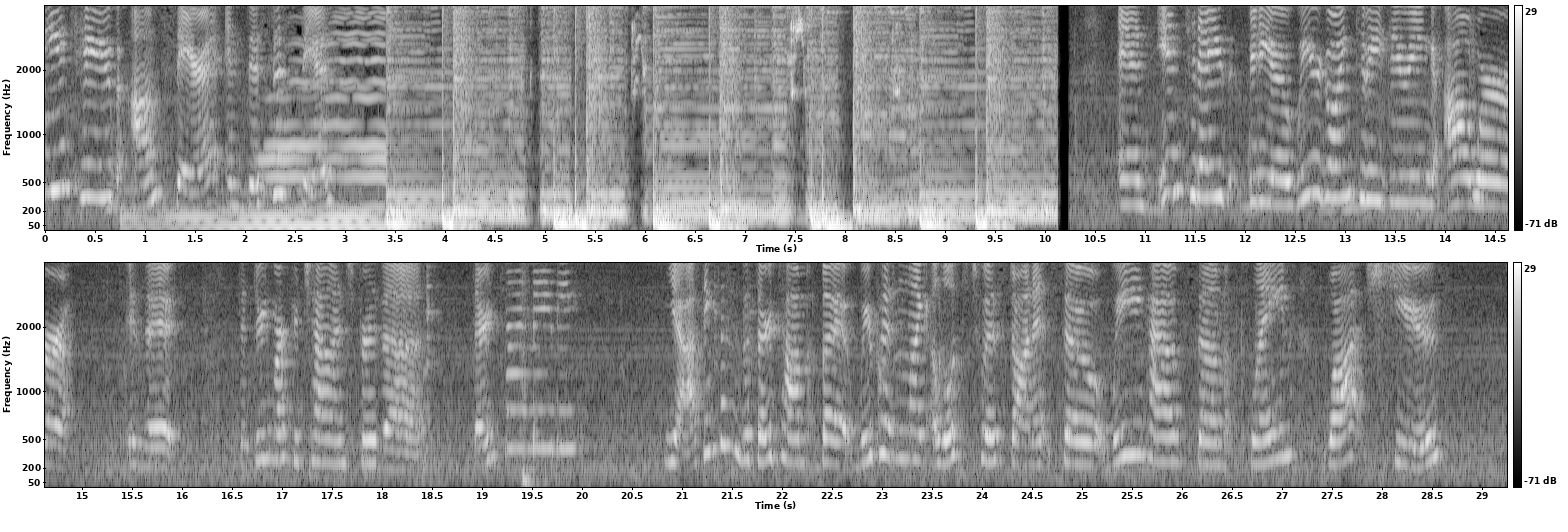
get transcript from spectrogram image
YouTube, I'm Sarah and this is Sis. And in today's video we are going to be doing our, is it the three marker challenge for the third time maybe? Yeah, I think this is the third time, but we're putting like a little twist on it. So we have some plain white shoes,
